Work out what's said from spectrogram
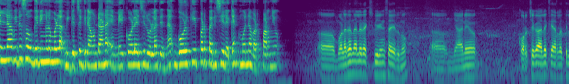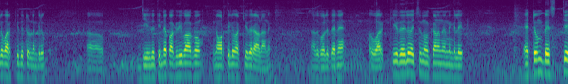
എല്ലാവിധ സൗകര്യങ്ങളുമുള്ള മികച്ച ഗ്രൗണ്ടാണ് എം എ കോളേജിലുള്ളതെന്ന് ഗോൾ കീപ്പർ പരിശീലകൻ മുന്നവർ പറഞ്ഞു. വളരെ നല്ലൊരു എക്സ്പീരിയൻസ് ആയിരുന്നു. ഞാൻ കുറച്ച് കാലം കേരളത്തിൽ വർക്ക് ചെയ്തിട്ടുള്ളെങ്കിലും ജീവിതത്തിന്റെ പകുതി ഭാഗവും നോർത്തിൽ വർക്ക് ചെയ്ത ഒരാളാണ്. അതുപോലെ തന്നെ വർക്ക് ചെയ്തതിൽ വെച്ച് നോക്കുകയാണെന്നുണ്ടെങ്കിൽ ഏറ്റവും ബെസ്റ്റ്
